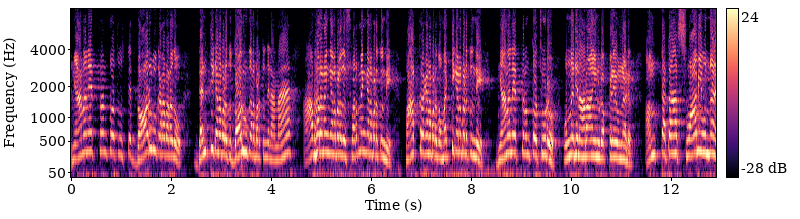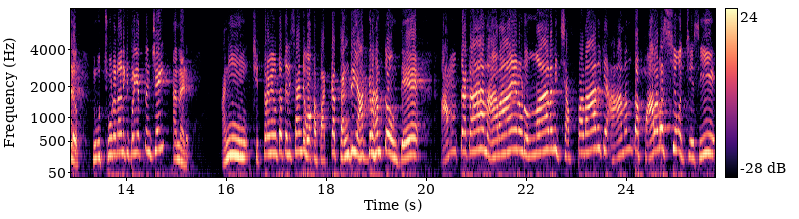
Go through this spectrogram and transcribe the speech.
జ్ఞాననేత్రంతో చూస్తే దారువు కనబడదు దంతి కనబడదు దారువు కనబడుతుంది నాన్న. ఆభరణం కనబడదు స్వర్ణం కనబడుతుంది పాత్ర కనబడదు మట్టి కనబడుతుంది. జ్ఞాననేత్రంతో చూడు ఉన్నది నారాయణుడు ఒక్కడే ఉన్నాడు. అంతటా స్వామి ఉన్నాడు. నువ్వు చూడడానికి ప్రయత్నం చేయి అన్నాడు. అని చిత్రం ఏమిటో తెలుసా అండి? ఒక పక్క తండ్రి ఆగ్రహంతో ఉంటే అంతటా నారాయణుడు ఉన్నాడని చెప్పడానికి ఆనంద పారవస్యం వచ్చేసి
